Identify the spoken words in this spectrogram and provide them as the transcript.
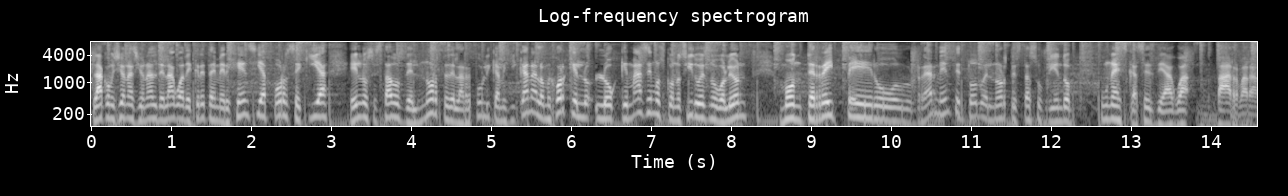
La Comisión Nacional del Agua decreta emergencia por sequía en los estados del norte de la República Mexicana. A lo mejor que lo, lo que más hemos conocido es Nuevo León, Monterrey, pero realmente todo el norte está sufriendo una escasez de agua bárbara.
